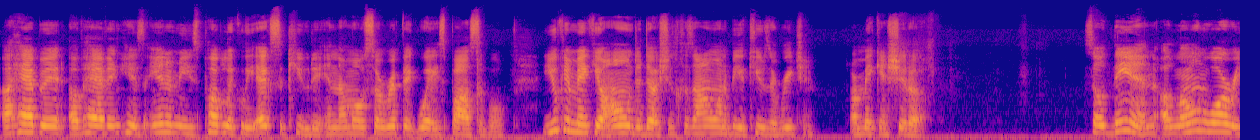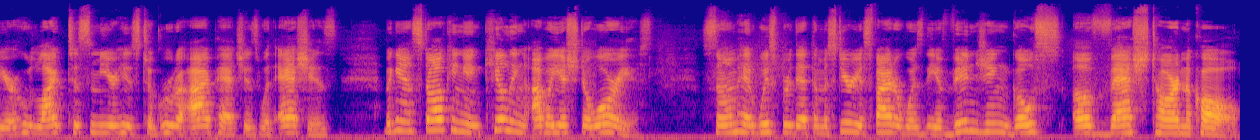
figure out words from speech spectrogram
a habit of having his enemies publicly executed in the most horrific ways possible? You can make your own deductions because I don't want to be accused of reaching or making shit up. So then, a lone warrior who liked to smear his Togruta eye patches with ashes began stalking and killing Abayeshta warriors. Some had whispered that the mysterious fighter was the avenging ghost of Vashtar Naacal.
